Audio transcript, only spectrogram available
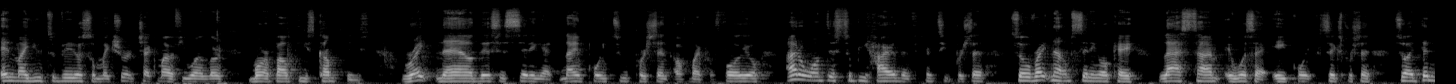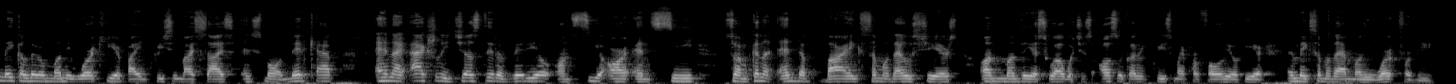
in my YouTube videos. So make sure to check them out if you want to learn more about these companies. Right now, this is sitting at 9.2% of my portfolio. I don't want this to be higher than 15%. So right now, I'm sitting okay. Last time, it was at 8.6%. So I did make a little money work here by increasing my size in small and mid cap. And I actually just did a video on CRNC. So I'm to end up buying some of those shares on Monday as well, which is also to increase my portfolio here and make some of that money work for me.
